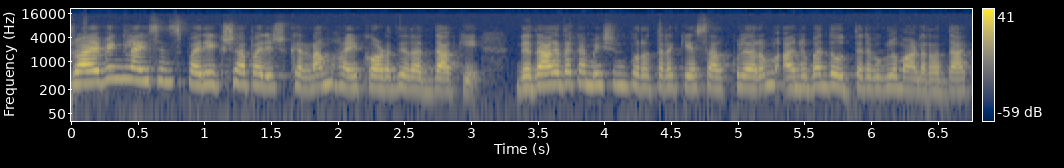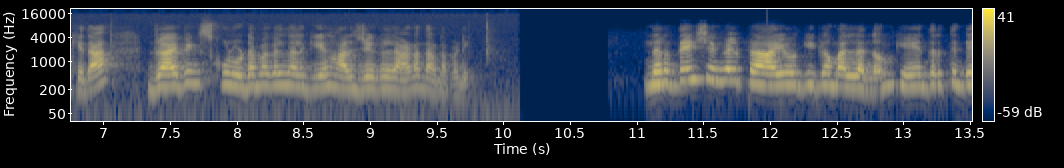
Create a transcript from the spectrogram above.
ഡ്രൈവിംഗ് ലൈസൻസ് പരീക്ഷാ പരിഷ്കരണം ഹൈക്കോടതി റദ്ദാക്കി. ഗതാഗത കമ്മീഷൻ പുറത്തിറക്കിയ സർക്കുലറും അനുബന്ധ ഉത്തരവുകളുമാണ് റദ്ദാക്കിയത്. ഡ്രൈവിംഗ് സ്കൂൾ ഉടമകൾ നൽകിയ ഹർജികളിലാണ് നടപടി. നിർദ്ദേശങ്ങൾ പ്രായോഗികമല്ലെന്നും കേന്ദ്രത്തിന്റെ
